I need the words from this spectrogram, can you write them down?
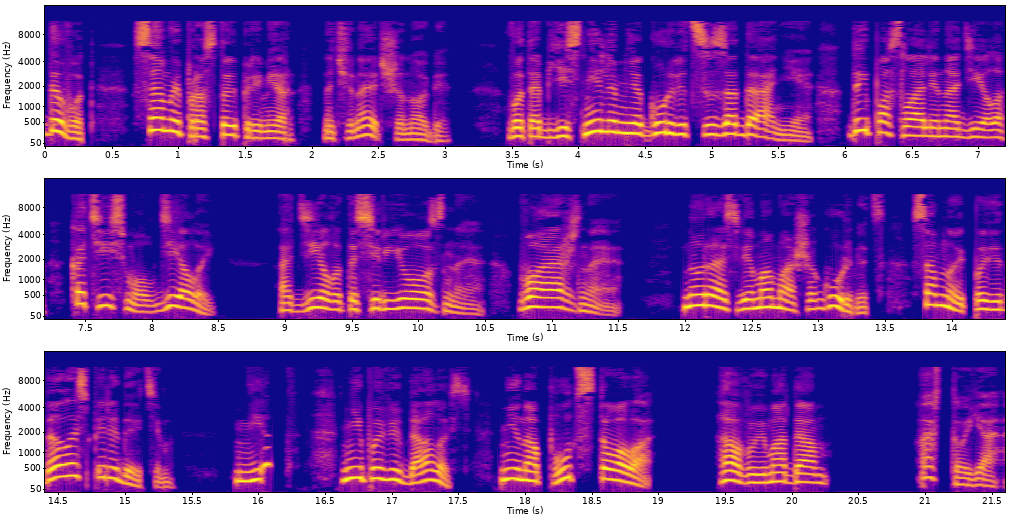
Да вот, самый простой пример, начинает Шиноби. Вот объяснили мне гурвицы задание, да и послали на дело. Катись, мол, делай. А дело-то серьезное, важное. Но разве мамаша Гурвиц со мной повидалась перед этим? Нет, не повидалась, не напутствовала. А вы, мадам? А что я?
